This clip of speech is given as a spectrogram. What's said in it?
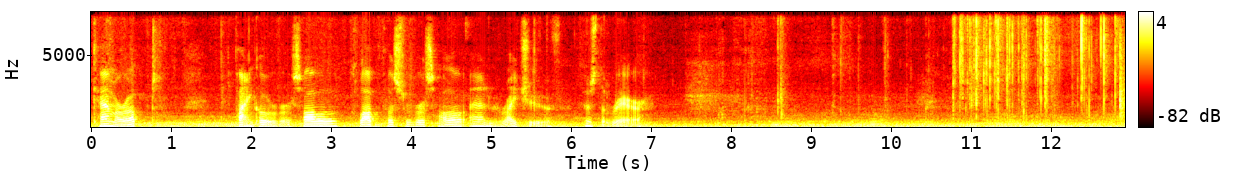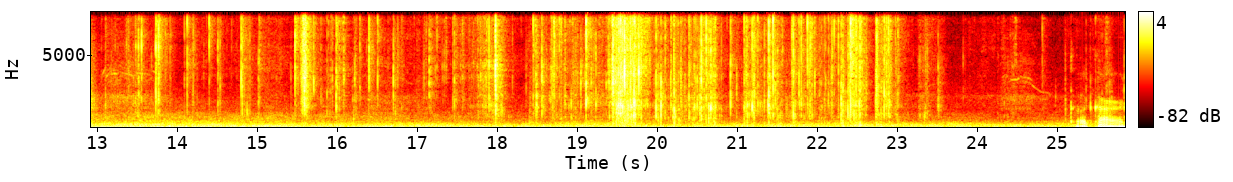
Camerupt, Pineco Reverse Holo, Clobbopus Reverse Holo, and Raichu is the rare. Code card.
